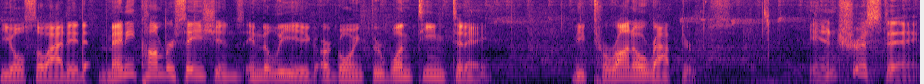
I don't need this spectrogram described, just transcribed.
he also added many conversations in the league are going through one team today. The Toronto Raptors. Interesting.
